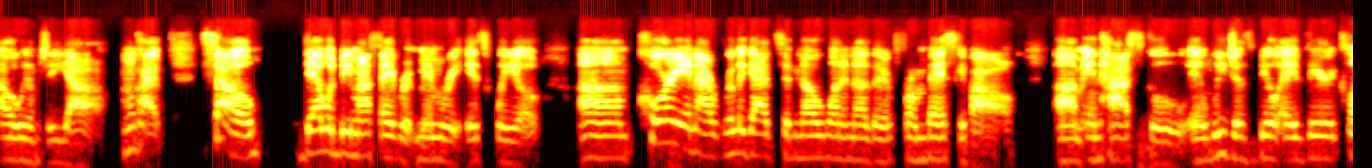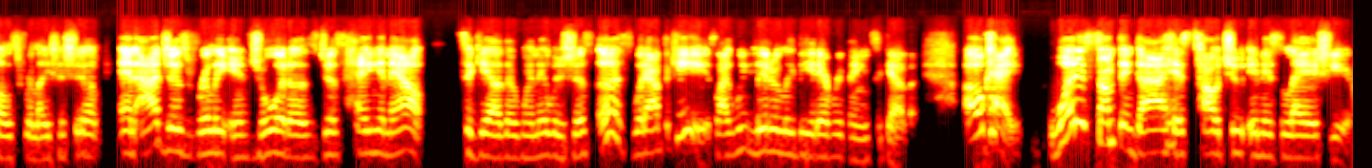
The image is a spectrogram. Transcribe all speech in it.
OMG, y'all. Okay. So that would be my favorite memory as well. Um, Corey and I really got to know one another from basketball um, in high school, and we just built a very close relationship. And I just really enjoyed us just hanging out together when it was just us without the kids. Like we literally did everything together. Okay. What is something God has taught you in this last year?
